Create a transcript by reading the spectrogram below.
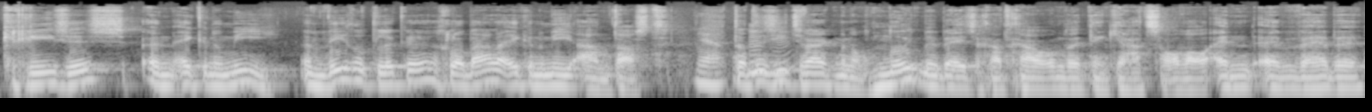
coronacrisis een economie, een wereldlijke, globale economie aantast. Ja. Dat is iets waar ik me nog nooit mee bezig had gehouden. Omdat ik denk, ja, het zal wel. En, en we hebben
